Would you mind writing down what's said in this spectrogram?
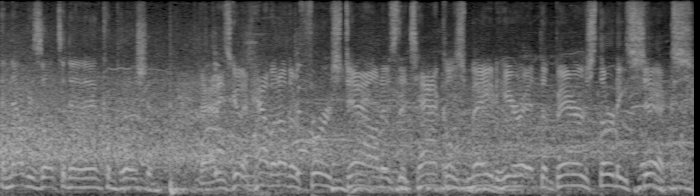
and that resulted in an incompletion. And he's going to have another first down as the tackle's made here at the Bears 36.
